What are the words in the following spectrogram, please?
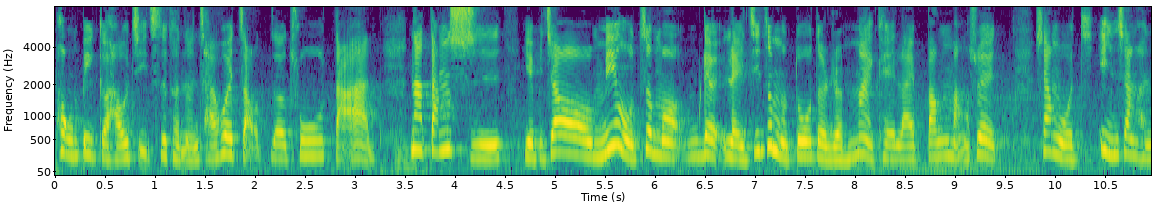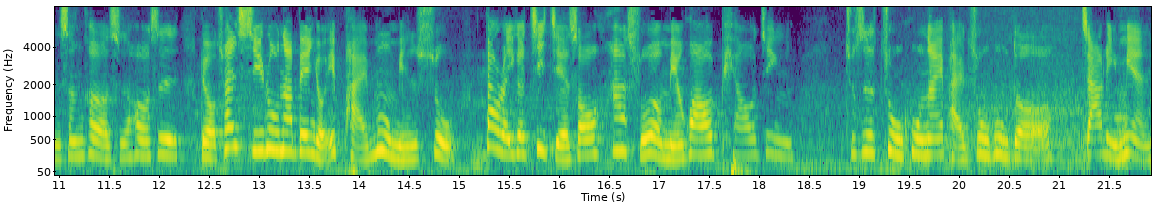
碰壁个好几次，可能才会找得出答案。那当时也比较没有这么累累积这么多的人脉可以来帮忙，所以。像我印象很深刻的时候，是柳川西路那边有一排木棉树，到了一个季节的时候，它所有棉花会飘进，就是住户那一排住户的家里面，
